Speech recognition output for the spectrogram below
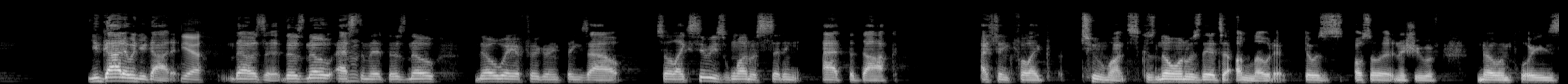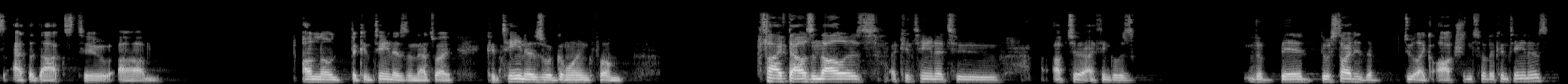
you got it when you got it. Yeah, that was it. There's no Mm-hmm. estimate. There's no no way of figuring things out. So like series one was sitting at the dock, I think for like two months because no one was there to unload it. There was also an issue of no employees at the docks to um, unload the containers, and that's why containers were going from five thousand dollars a container to up to I think it was the bid. They were starting to do like auctions for the containers,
